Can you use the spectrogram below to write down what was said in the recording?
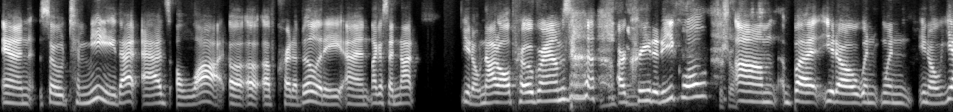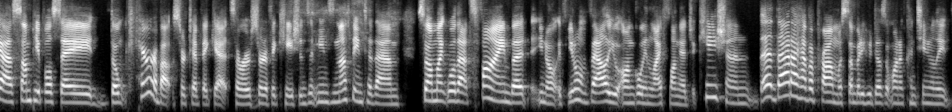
And so to me, that adds a lot of, uh, uh, of credibility. And like I said, not you know not all programs mm-hmm. are created equal. Sure. um, but you know when when you know yeah some people say don't care about certificates or certifications it means nothing to them. So i'm like well that's fine but you know if you don't value ongoing lifelong education that that i have a problem with somebody who doesn't want to continually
